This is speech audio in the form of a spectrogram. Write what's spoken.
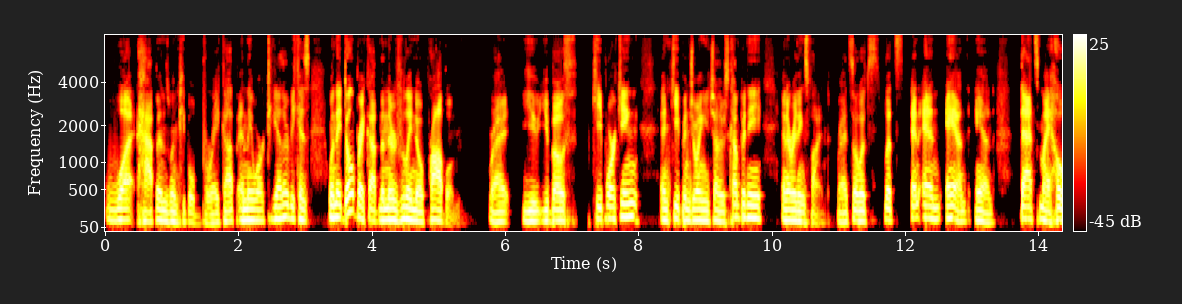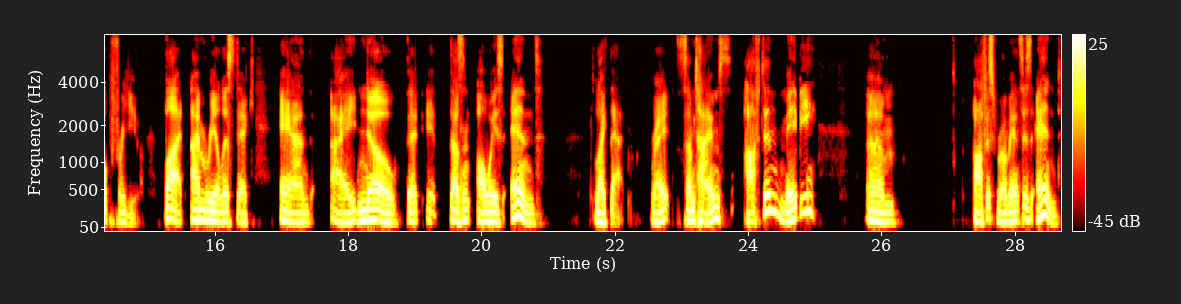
what happens when people break up and they work together because when they don't break up then there's really no problem right you you both keep working and keep enjoying each other's company and everything's fine right so let's let's and and and and that's my hope for you but i'm realistic and i know that it doesn't always end like that right sometimes often maybe um office romances end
